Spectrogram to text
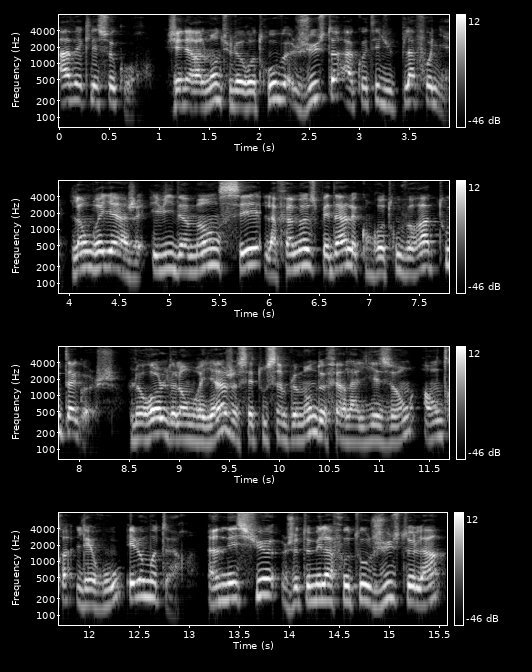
avec les secours. Généralement, tu le retrouves juste à côté du plafonnier. L'embrayage, évidemment, c'est la fameuse pédale qu'on retrouvera tout à gauche. Le rôle de l'embrayage, c'est tout simplement de faire la liaison entre les roues et le moteur. Un essieu, je te mets la photo juste là,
